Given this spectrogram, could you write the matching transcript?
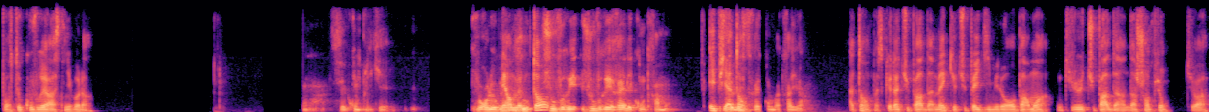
pour te couvrir à ce niveau-là. C'est compliqué. Pour le mais en même temps, j'ouvrirai les contrats moi. Et puis attends. combattre ailleurs. Attends, parce que là, tu parles d'un mec que tu payes 10 000 euros par mois. Tu, tu parles d'un champion, tu vois.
